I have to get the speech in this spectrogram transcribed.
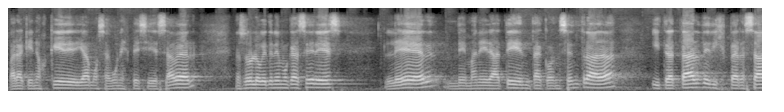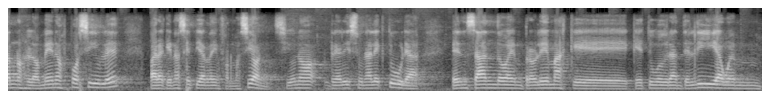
para que nos quede, digamos, alguna especie de saber, nosotros lo que tenemos que hacer es leer de manera atenta, concentrada y tratar de dispersarnos lo menos posible para que no se pierda información. Si uno realiza una lectura pensando en problemas que, que tuvo durante el día o en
